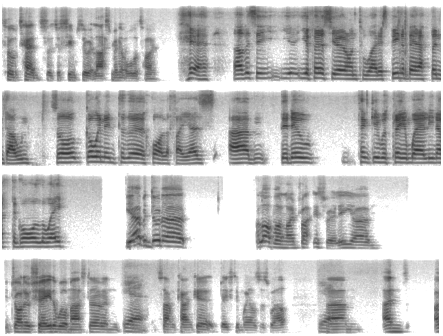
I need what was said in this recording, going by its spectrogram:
so tense. I just seemed to do it last minute all the time. Yeah, obviously your first year on tour, it's been a bit up and down. So going into the qualifiers, um, did you think he was playing well enough to go all the way? Yeah, I've been doing a a lot of online practice really. Um, John O'Shea, the World Master, and, yeah. Sam Cankett, based in Wales as well. Yeah. Um, and I,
